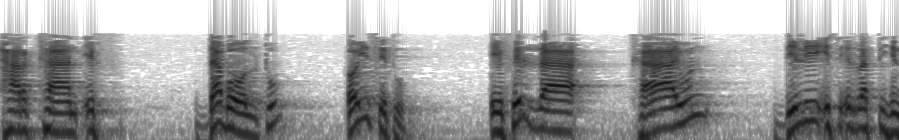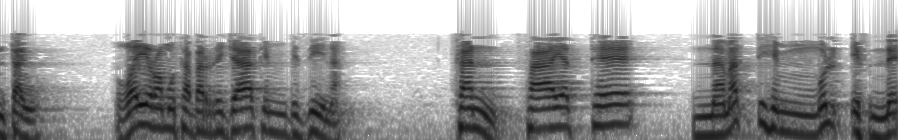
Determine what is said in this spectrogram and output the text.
هركان إف دبولت أيست إفر كايون دلي إسئرتهن تيو غير متبرجات بزينة كان فايتي namatti hin mul'ifne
